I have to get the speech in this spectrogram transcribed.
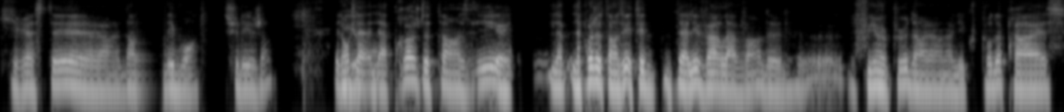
qui restait euh, dans des boîtes chez les gens. Et donc, l'approche de Tanzi, l'approche de était d'aller vers l'avant, de, fouiller un peu dans, les coupures de presse,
